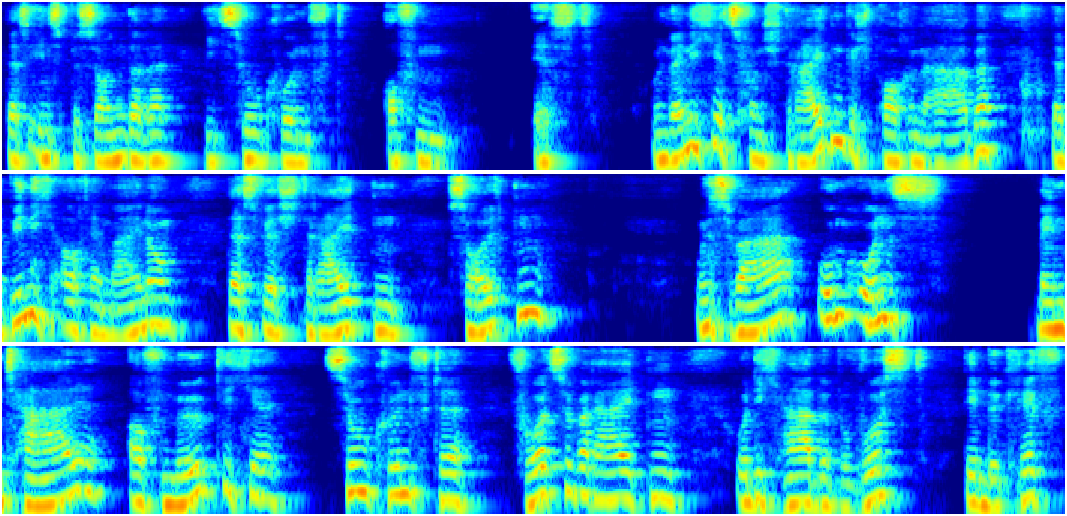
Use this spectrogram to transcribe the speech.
dass insbesondere die Zukunft offen ist. Und wenn ich jetzt von Streiten gesprochen habe, da bin ich auch der Meinung, dass wir streiten sollten. Und zwar, um uns mental auf mögliche Zukünfte vorzubereiten. Und ich habe bewusst den Begriff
